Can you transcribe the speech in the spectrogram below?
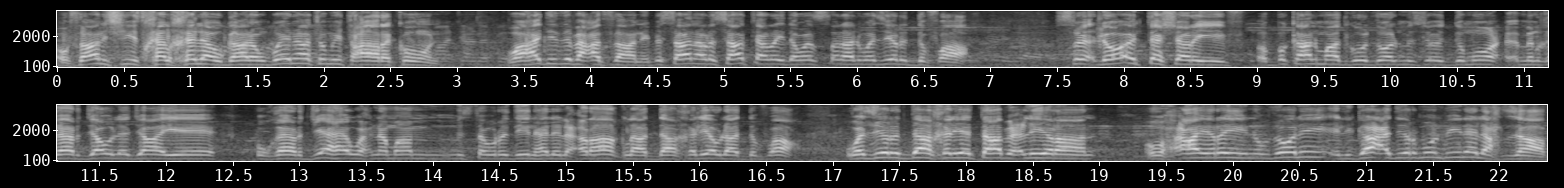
وثاني شيء تخلخلوا وقالوا بيناتهم يتعاركون؟ واحد يذبح على الثاني. بس أنا رسالتي أريد أوصلها لوزير الدفاع. لو أنت شريف بكان ما تقول ذول الدموع من غير جولة جاية وغير جهة وإحنا ما مستوردينها للعراق لا الداخلية ولا الدفاع. وزير الداخلية تابع لإيران وحايرين وذولي اللي قاعد يرمون بينا الأحزاب.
